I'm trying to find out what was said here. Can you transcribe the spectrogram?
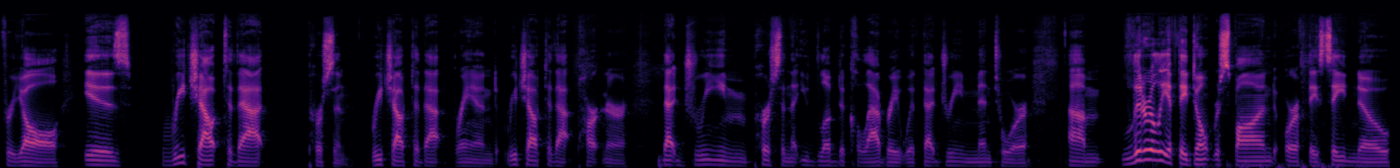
for y'all is reach out to that person reach out to that brand, reach out to that partner, that dream person that you'd love to collaborate with, that dream mentor. Um, literally, if they don't respond or if they say no,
